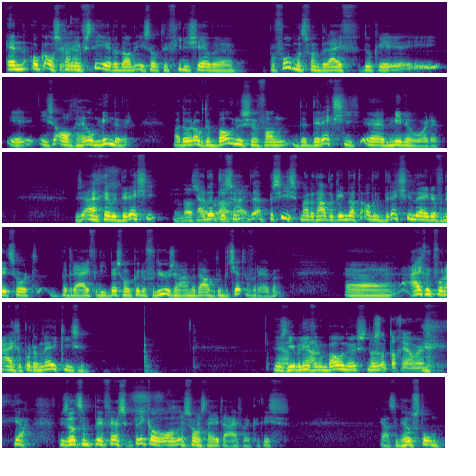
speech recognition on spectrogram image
En ook als ze gaan ja. investeren, dan is ook de financiële performance van het bedrijf is al geheel minder. Waardoor ook de bonussen van de directie uh, minder worden. Dus eigenlijk hebben de directie... Dat is, ja, dat is ja, precies, maar dat houdt ook in dat alle directieleden van dit soort bedrijven... die best wel kunnen verduurzamen, daar ook de budgetten voor hebben... eigenlijk voor hun eigen portemonnee kiezen. Dus die hebben liever een bonus. Dat is dan toch jammer. ja, dus dat is een perverse prikkel, zoals het heet eigenlijk. Het is... Ja, dat is ook heel stom.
